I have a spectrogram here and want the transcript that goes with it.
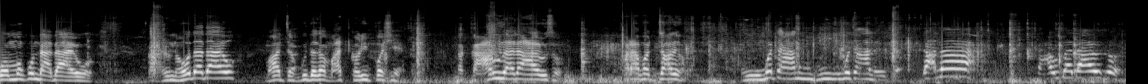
ગોમમાં કોણ દાદા આવ્યો. કારું નવો દાદા આવ્યો? મારા જગ્ગુ દાદા વાત કરી પછી આ કાળુ દાદા આવ્યો છે. ફટાફટ ચાલ્યો હું મચા આનું હું મચા આને દાદા કાળુ દાદા આવ્યો છે.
